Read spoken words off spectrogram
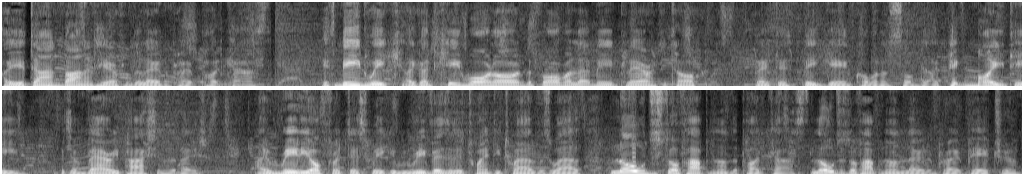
Hiya, Dan Bannon here from the Loud and Proud podcast. It's Meath week. I got Cian Ward, the former Meath player, to talk about this big game coming on Sunday. I picked my team, which I'm very passionate about. I'm really up for it this week, and we revisited 2012 as well. Loads of stuff happening on the podcast, loads of stuff happening on Loud and Proud Patreon.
